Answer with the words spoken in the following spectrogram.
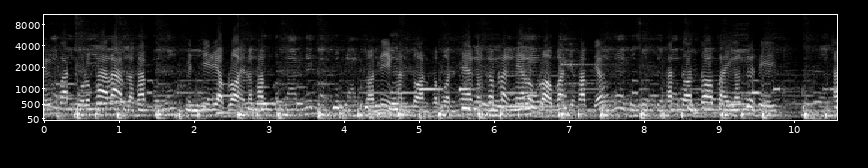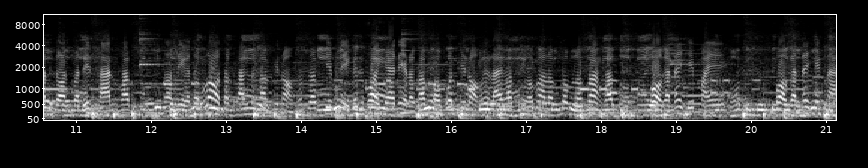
ถึงวัดบุรพารามแล้วครับ เป็นที่เรียบร้อยแล้วครับ ตอนนี้ขั้นตอนขบวนแห่ก็กำลังแห่รอบๆวัดอยู่ครับ เดี๋ยวขั้นตอนต่อไปก็คือที่ ขั้นตอนประดิษฐานครับตอนนี้ก็ต้องรอสักครั้งนะครับพี่น้องสำหรับคลิปนี้ก็จะค่อยแค่นี้แหละครับขอบคุณพี่น้องหลายๆครับที่เข้ามารับชมรับฟังครับพ่อกันได้คลิปใหม่พ่อกันได้คลิปหนา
